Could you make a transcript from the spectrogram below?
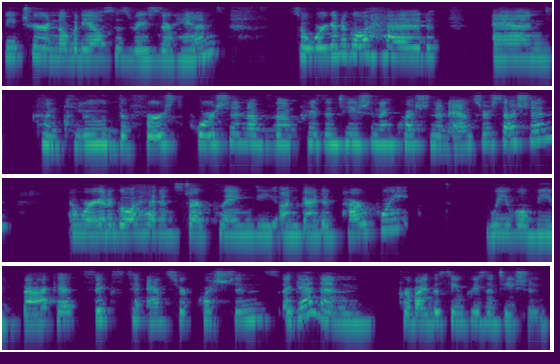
feature and nobody else has raised their hand. So we're gonna go ahead and conclude the first portion of the presentation and question and answer session. And we're gonna go ahead and start playing the unguided PowerPoint. We will be back at six to answer questions again and provide the same presentation.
